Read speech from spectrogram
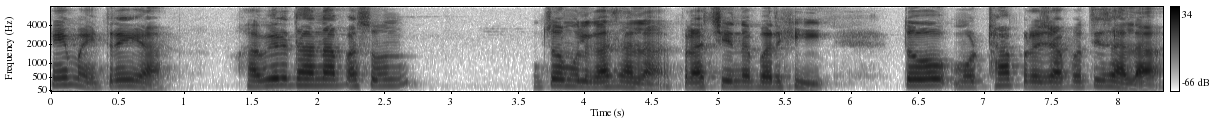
हे मैत्रेया हवीरधानापासून जो मुलगा झाला प्राचीन बर्ही तो मोठा प्रजापती झाला.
